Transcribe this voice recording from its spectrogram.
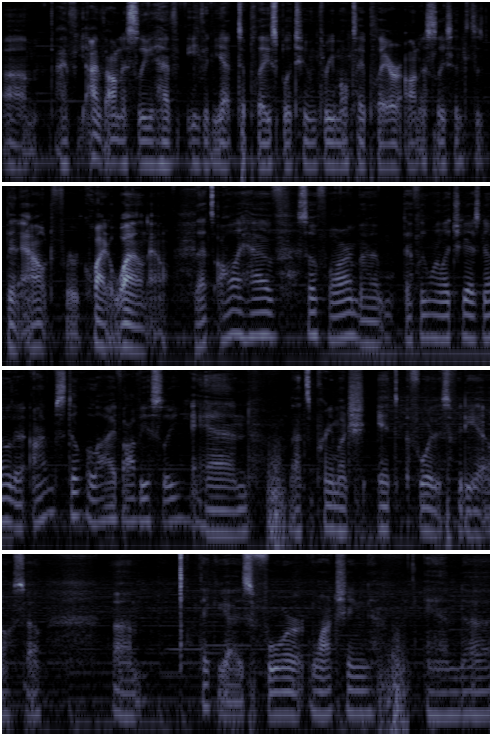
Um, I've, I've honestly have even yet to play Splatoon 3 multiplayer, honestly, since it's been out for quite a while now. That's all I have so far, but I definitely want to let you guys know that I'm still alive, obviously, and that's pretty much it for this video. So, um, thank you guys for watching, and uh,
